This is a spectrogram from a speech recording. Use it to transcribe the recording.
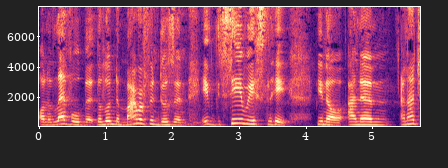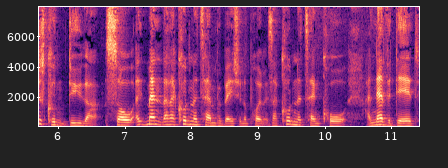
on a level that the London Marathon doesn't. It seriously, you know, and um, and I just couldn't do that. So it meant that I couldn't attend probation appointments. I couldn't attend court. I never did.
